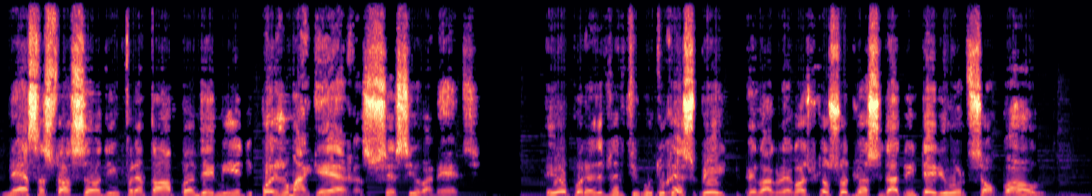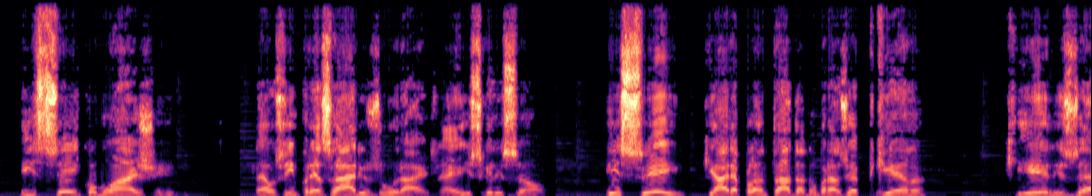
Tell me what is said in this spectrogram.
nessa situação de enfrentar uma pandemia e depois uma guerra sucessivamente. Eu, por exemplo, sempre tive muito respeito pelo agronegócio, porque eu sou de uma cidade do interior de São Paulo e sei como agem né, os empresários rurais, né, é isso que eles são. E sei que a área plantada no Brasil é pequena, que eles é,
